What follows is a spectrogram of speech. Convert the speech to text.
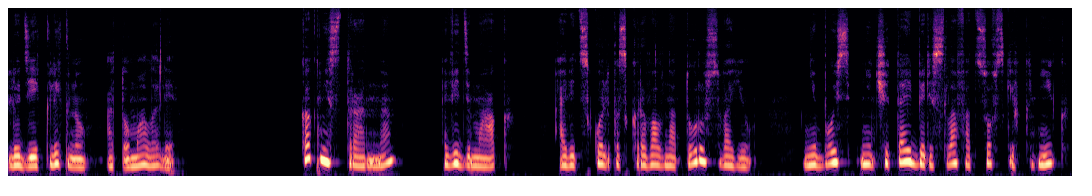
людей кликну, а то мало ли». Как ни странно, ведьмак, а ведь сколько скрывал натуру свою, небось, не читай Береслав отцовских книг,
